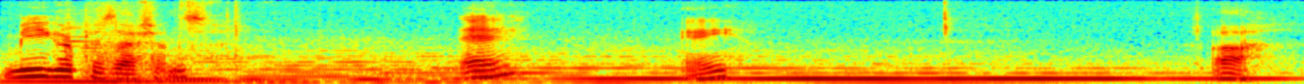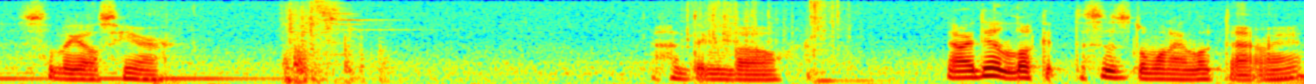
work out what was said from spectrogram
Meager possessions. Eh? Eh? Ah, something else here. Hunting bow. Now I did look at this is the one I looked at, right?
